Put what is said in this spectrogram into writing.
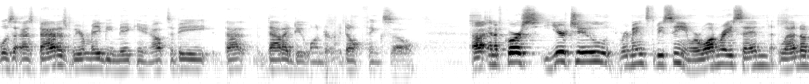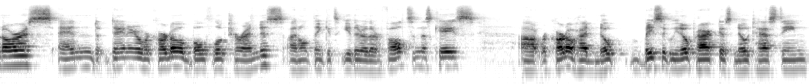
Was it as bad as we were maybe making it out to be? That, that I do wonder. I don't think so. Uh, and of course, year two remains to be seen. We're one race in. Lando Norris and Daniel Ricciardo both looked horrendous. I don't think it's either of their faults in this case. Uh, Ricciardo had no, basically no practice, no testing,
